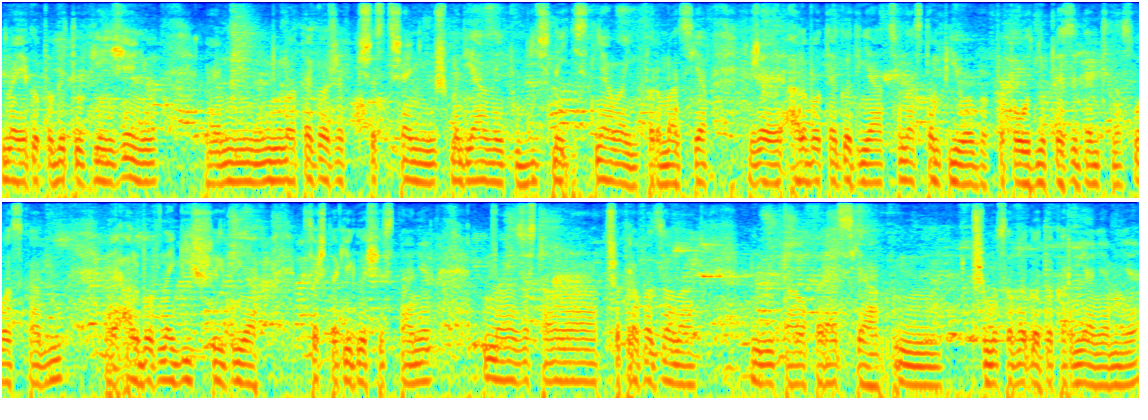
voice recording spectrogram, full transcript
mojego pobytu w więzieniu, mimo tego, że w przestrzeni już medialnej, publicznej istniała informacja, że albo tego dnia, co nastąpiło, bo po południu prezydent nas ułaskawił, e, albo w najbliższych dniach coś takiego się stanie, no, została przeprowadzona mm, ta operacja mm, przymusowego dokarmiania mnie.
